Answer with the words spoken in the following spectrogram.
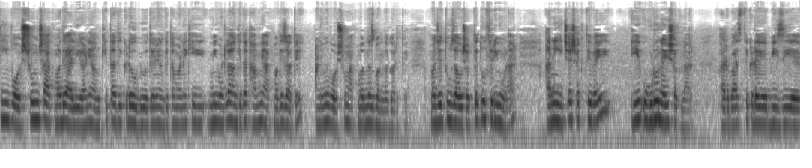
ती वॉशरूमच्या आतमध्ये आली आणि अंकिता तिकडे उभी होती आणि अंकिता म्हणे की मी म्हटलं अंकिता थांब मी आतमध्ये जाते आणि मी वॉशरूम आतमधनंच बंद करते. म्हणजे तू जाऊ शकते तू फ्री होणार आणि हिच्या शक्तीबाई ही उघडू नाही शकणार. अरबाज तिकडे बिझी आहे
